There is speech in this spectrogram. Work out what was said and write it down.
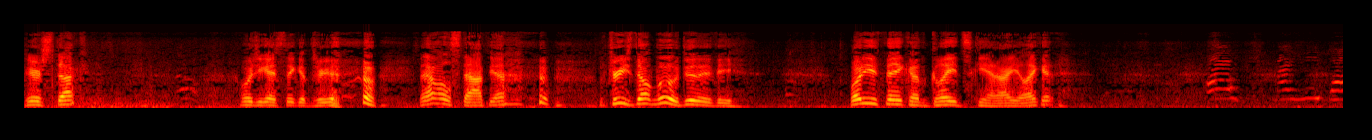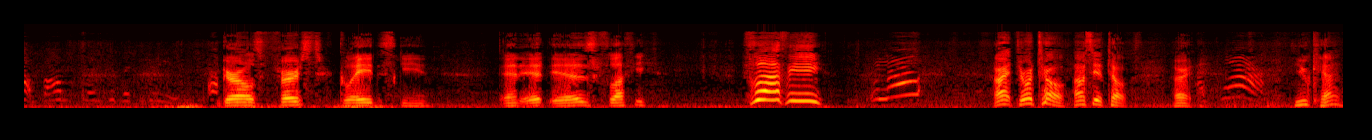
You're stuck? What'd you guys think of tree? that will stop you. the trees don't move, do they, V? What do you think of Glade skiing? Are you like it? The. Girls' first Glade skiing. And it is fluffy. Fluffy! All right, throw a toe. I to see a toe. All right, you can.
